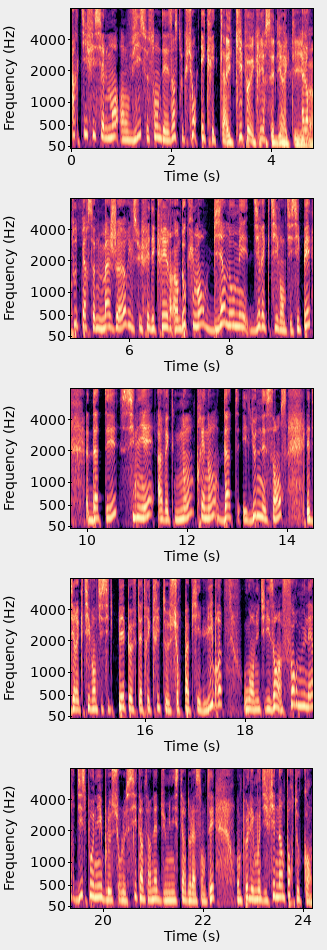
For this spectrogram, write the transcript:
artificiellement en vie. Ce sont des instructions écrites. Et qui peut écrire ces directives? Alors, toute personne majeure, il suffit d'écrire un document bien nommé directive anticipée, daté, signé avec nom, prénom, date et lieu de naissance. Les directives anticipées peuvent être écrites sur papier libre ou en utilisant un formulaire disponible sur le site internet du ministère de la Santé. On peut les modifier n'importe quand.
